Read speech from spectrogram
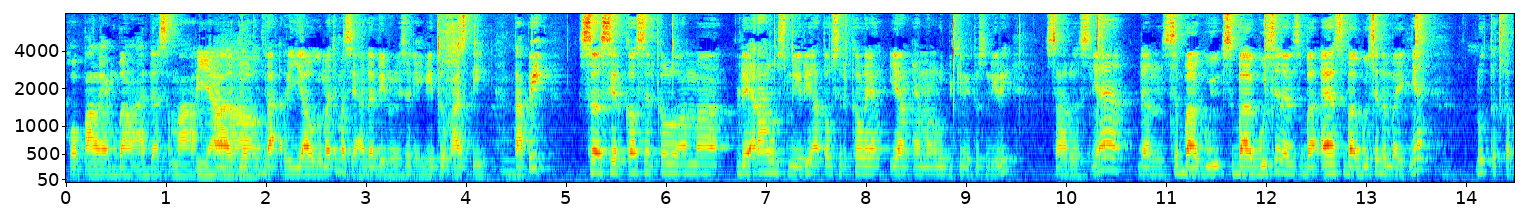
kok Palembang ada sama eh, Riau. Jogja Riau segala macam masih ada di Indonesia kayak gitu pasti. Tapi se-circle circle lu sama daerah lu sendiri atau circle yang yang emang lu bikin itu sendiri seharusnya dan sebagus sebagusnya dan seba, eh sebagusnya dan baiknya lu tetap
